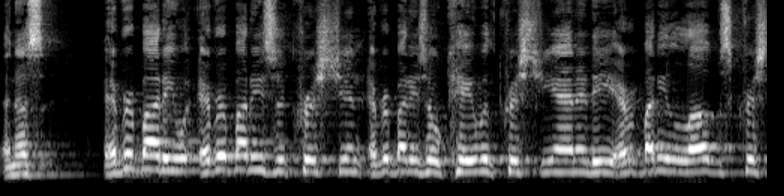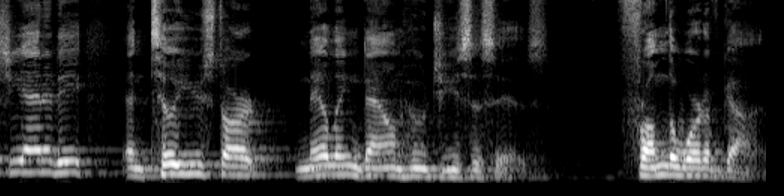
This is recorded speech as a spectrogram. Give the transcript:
And that's everybody, everybody's a Christian, everybody's okay with Christianity, everybody loves Christianity until you start nailing down who Jesus is from the Word of God.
